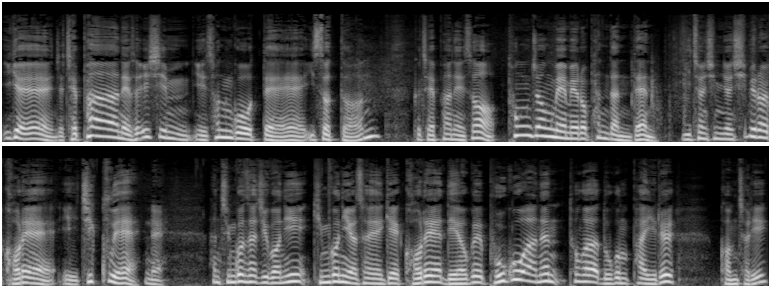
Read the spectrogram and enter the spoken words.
이게 이제 재판에서 1심 선고 때 있었던 그 재판에서 통정 매매로 판단된 2010년 11월 거래 직후에 네. 한 증권사 직원이 김건희 여사에게 거래 내역을 보고하는 통화 녹음 파일을 검찰이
